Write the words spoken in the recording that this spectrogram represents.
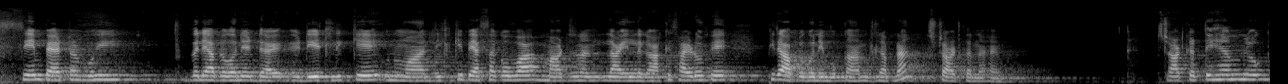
सेम पैटर्न वही पहले आप लोगों ने डेट लिख के उनवान लिख के पैसा कौवा मार्जिन लाइन लगा के साइडों पे फिर आप लोगों ने वो काम लिखना अपना स्टार्ट करना है। स्टार्ट करते हैं हम लोग।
